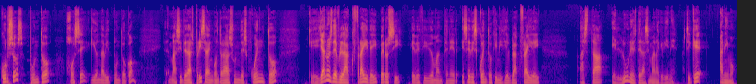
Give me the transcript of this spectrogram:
cursos.jose-david.com. Además, si te das prisa, encontrarás un descuento que ya no es de Black Friday, pero sí he decidido mantener ese descuento que inicié el Black Friday hasta el lunes de la semana que viene. Así que ánimo.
